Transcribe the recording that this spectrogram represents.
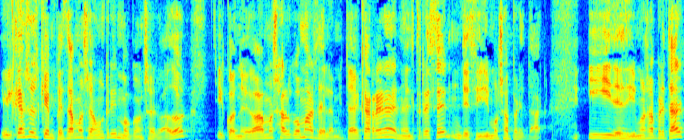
El caso es que empezamos a un ritmo conservador y cuando llevábamos algo más de la mitad de carrera, en el 13, decidimos apretar. Y decidimos apretar,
